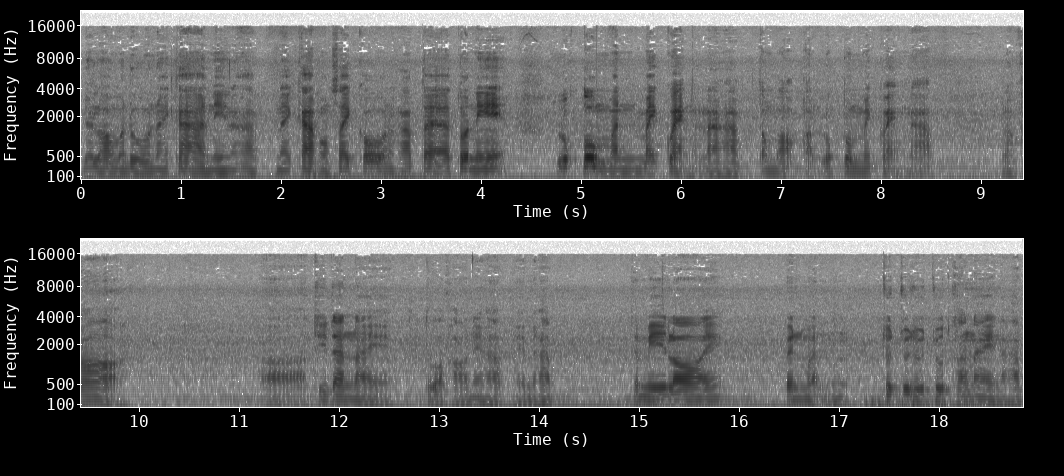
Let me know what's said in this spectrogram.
เดี๋ยวเรามาดูไนก้าอันนี้นะครับไนก้าของไซโก้นะครับ แต่ตัวนี้ลูกตุ้มมันไม่แกว่งนะครับ ต้องบอกก่อนลูกตุ้มไม่แกว่งนะครับ แล้วก็ที่ด้านในตัวเขาเนี่ยครับเห็นไหมครับ จะมีรอยเป็นเหมือนจุดๆๆข้างในนะครับ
